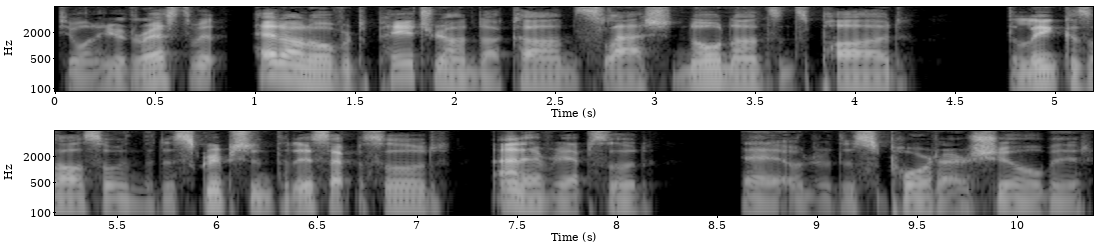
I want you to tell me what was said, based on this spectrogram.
If you want to hear the rest of it, head on over to patreon.com slash no nonsense pod. The link is also in the description to this episode and every episode uh, under the support our show bit.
